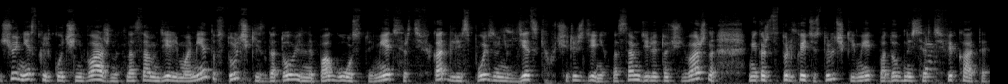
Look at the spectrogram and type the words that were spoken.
Еще несколько очень важных, на самом деле, моментов. Стульчики изготовлены по ГОСТу, имеют сертификат для использования в детских учреждениях. На самом деле это очень важно. Мне кажется, только эти стульчики имеют подобные сертификаты.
